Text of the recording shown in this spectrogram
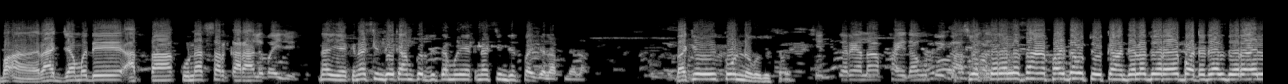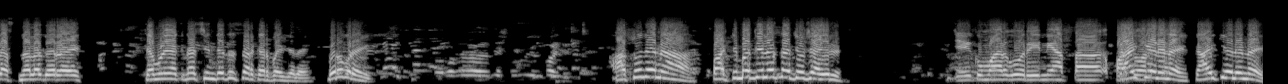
बा- राज्यामध्ये आता कुणाच सरकार आलं पाहिजे? नाही एकनाथ शिंदे काम करतो त्यामुळे एकनाथ शिंदेच पाहिजे आपल्याला. बाकी कोण नको दुसरं? शेतकऱ्याला फायदा होतोय का? शेतकऱ्याला सा- फायदा होतोय. कांद्याला दर आहे बटाट्याला दर आहे लसणाला दर आहे. त्यामुळे एकनाथ शिंदेच सरकार पाहिजे बरोबर आहे? असू दे ना. पाठिंबा दिलंच ना तो जाहीर. जयकुमार गोरेने आता काय केलं नाही? काय केलं नाही?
